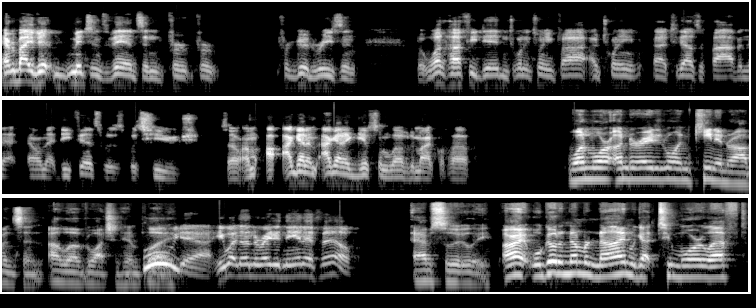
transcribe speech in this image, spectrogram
everybody mentions Vince, and for for for good reason. But what Huffy did in 2025 or uh, 20, uh, 2005 in that on that defense was was huge. So I'm I got to I got to give some love to Michael Huff. One more underrated one, Keenan Robinson. I loved watching him play. Oh yeah, he wasn't underrated in the NFL. Absolutely. All right, we'll go to number nine. We got two more left.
